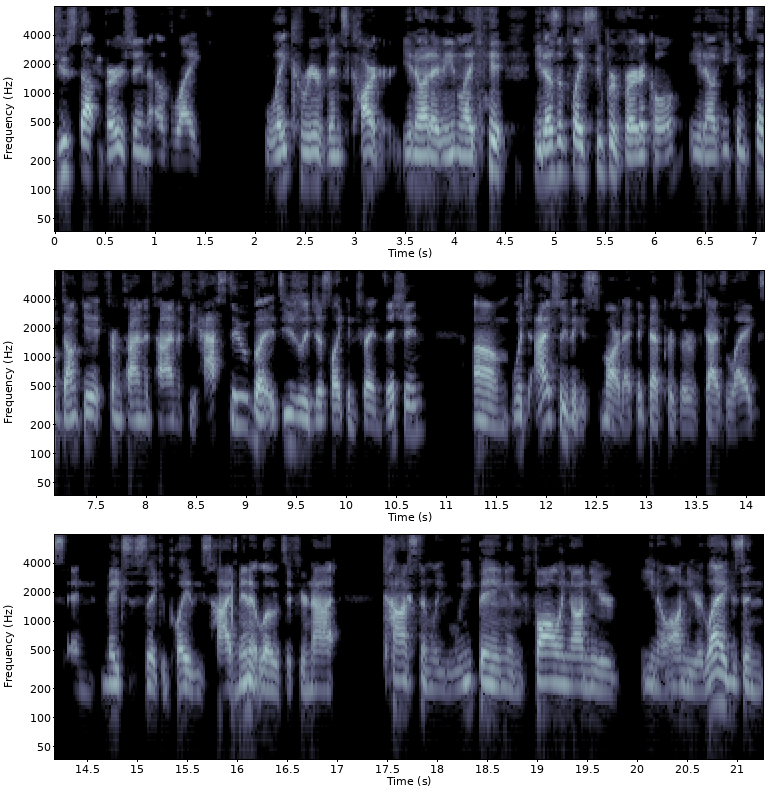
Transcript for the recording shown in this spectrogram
juiced up version of like late career Vince Carter. You know what I mean? Like he doesn't play super vertical. You know, he can still dunk it from time to time if he has to, but it's usually just like in transition. Um, which I actually think is smart. I think that preserves guys' legs and makes it so they can play these high minute loads if you're not constantly leaping and falling onto your, you know, onto your legs and,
